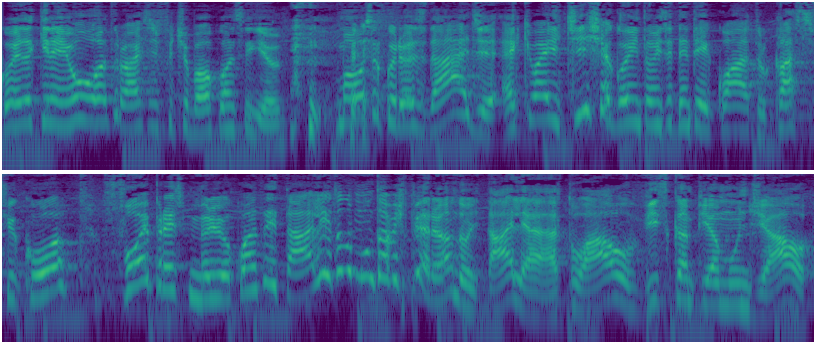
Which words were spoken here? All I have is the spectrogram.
coisa que nenhum outro astro de futebol conseguiu. Uma outra curiosidade é que o Haiti chegou então em 74, classificou, foi para esse primeiro jogo contra a Itália e todo mundo tava esperando a Itália, atual vice-campeã mundial,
